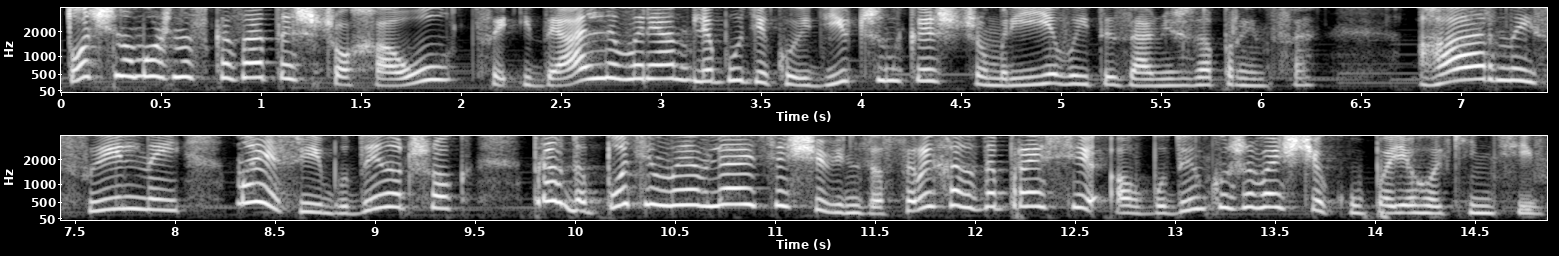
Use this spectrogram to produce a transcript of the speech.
Точно можна сказати, що Хаул це ідеальний варіант для будь-якої дівчинки, що мріє вийти заміж за принца. Гарний, сильний, має свій будиночок. Правда, потім виявляється, що він засриха з депресією, а в будинку живе ще купа його кінців,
